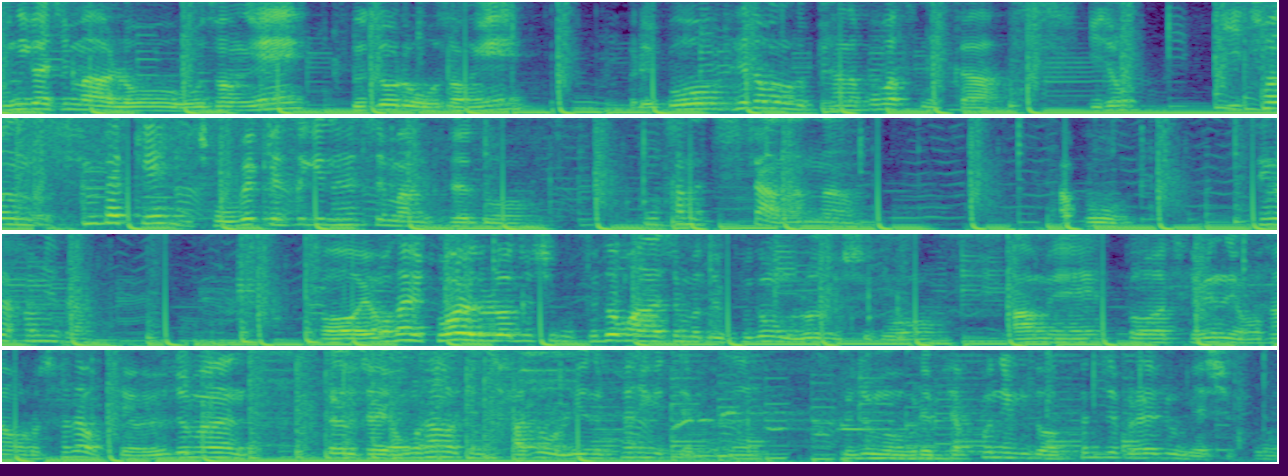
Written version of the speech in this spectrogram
우니가시마 로우 5성에 조로 5성에 그리고 해적왕 루피 하나 뽑았으니까 이정 2300개? 2500개 쓰기는 했지만 그래도 통탄을 치지 않았나 라고 생각합니다. 어, 영상이 좋아요 눌러주시고 구독 안 하신 분들 구독 눌러주시고 다음에 또 재밌는 영상으로 찾아올게요. 요즘은 그래도 제가 영상을 좀 자주 올리는 편이기 때문에 요즘은 우리 베프님도 편집을 해주고 계시고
